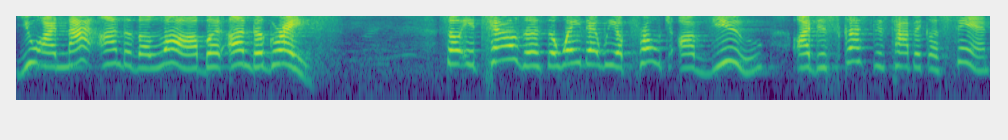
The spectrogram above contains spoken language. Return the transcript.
You are not under the law, but under grace. So it tells us the way that we approach our view or discuss this topic of sin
